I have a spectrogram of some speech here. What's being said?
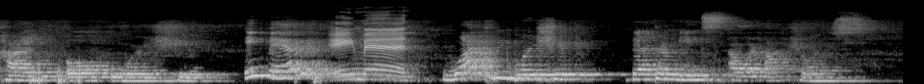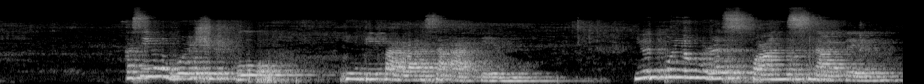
kind of worship. Amen? Amen. What we worship determines our actions. Kasi yung worship ko, hindi para sa atin. Yun po yung response natin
